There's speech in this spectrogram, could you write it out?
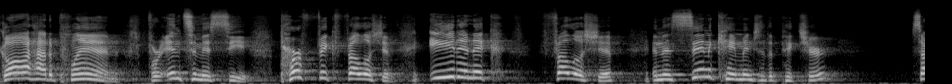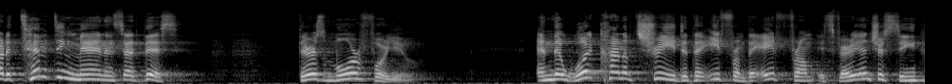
God had a plan for intimacy, perfect fellowship, Edenic fellowship, and then sin came into the picture, started tempting man, and said, This, there's more for you. And then what kind of tree did they eat from? They ate from, it's very interesting,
